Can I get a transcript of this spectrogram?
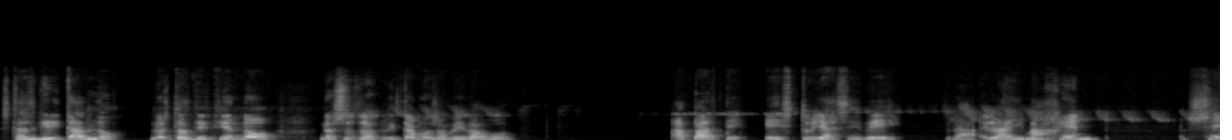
Estás gritando. No estás diciendo nosotros gritamos a viva voz. Aparte, esto ya se ve. La, la imagen, no.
